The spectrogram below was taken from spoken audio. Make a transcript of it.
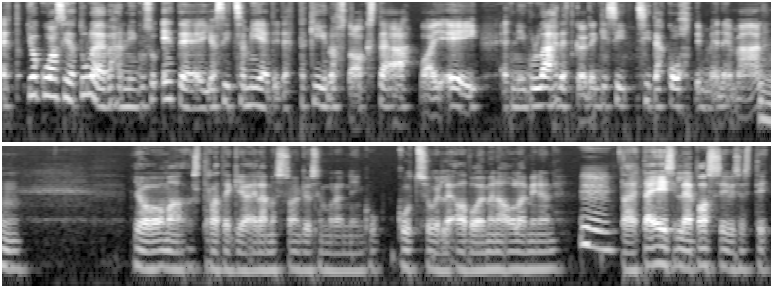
että joku asia tulee vähän niin kuin sun eteen ja sit sä mietit, että kiinnostaako tää vai ei. Että niin kuin lähdetkö jotenkin si- sitä kohti menemään. Mm. Joo, oma strategia elämässä on kyllä semmoinen niin kuin kutsuille avoimena oleminen. Mm. Tai että ei silleen passiivisesti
